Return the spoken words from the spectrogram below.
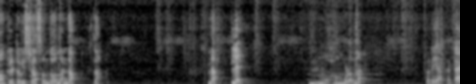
നോക്കിയിട്ട് വിശ്വാസം തോന്നുന്നുണ്ടോ? ഇതാ ഉണ്ടോ ഇല്ലേ? മുഖം കൂടെ ഒന്ന് റെഡിയാക്കട്ടെ.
